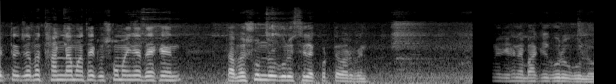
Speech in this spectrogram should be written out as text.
এর থেকে যদি ঠান্ডা মাথায় একটু সময় নিয়ে দেখেন তারপরে সুন্দর গরু সিলেক্ট করতে পারবেন। যেখানে বাকি গরুগুলো।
